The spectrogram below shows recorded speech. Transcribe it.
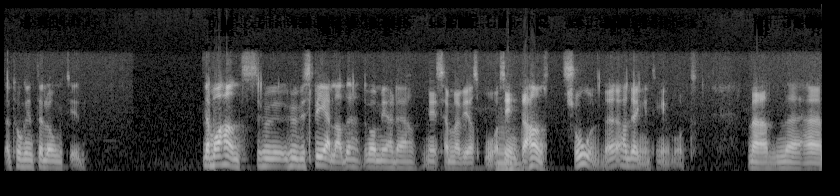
det tog inte lång tid. Det var hans, hur, hur vi spelade. Det var mer det, minns jag med Vias Boas. Mm. Inte hans person, det hade jag ingenting emot. Men eh,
